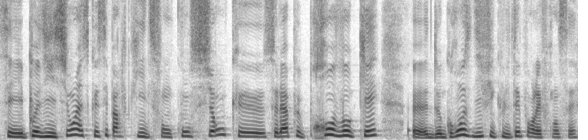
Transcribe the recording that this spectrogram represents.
ces positions, est-ce que c'est parce qu'ils sont conscients que cela peut provoquer euh, de grosses difficultés pour les Français?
